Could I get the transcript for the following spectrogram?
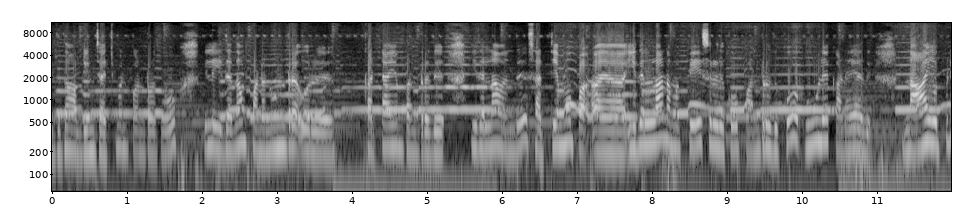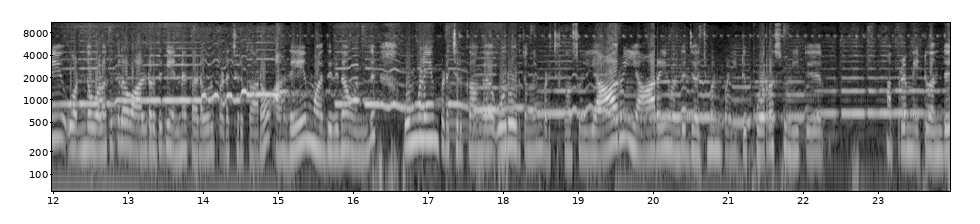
இதுதான் அப்படின்னு ஜட்ஜ்மெண்ட் பண்ணுறதோ இல்லை இதை தான் பண்ணணுன்ற ஒரு கட்டாயம் பண்ணுறது இதெல்லாம் வந்து சத்தியமாக ப இதெல்லாம் நம்ம பேசுகிறதுக்கோ பண்ணுறதுக்கோ ரூலே கிடையாது. நான் எப்படி இந்த உலகத்தில் வாழ்கிறதுக்கு என்ன கடவுள் படைச்சிருக்காரோ அதே மாதிரி தான் வந்து உங்களையும் படைச்சிருக்காங்க ஒரு ஒருத்தவங்களையும் படைச்சிருக்காங்க. ஸோ யாரும் யாரையும் வந்து ஜட்ஜ்மெண்ட் பண்ணிவிட்டு குறை சொல்லிவிட்டு அப்புறமேட்டு வந்து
